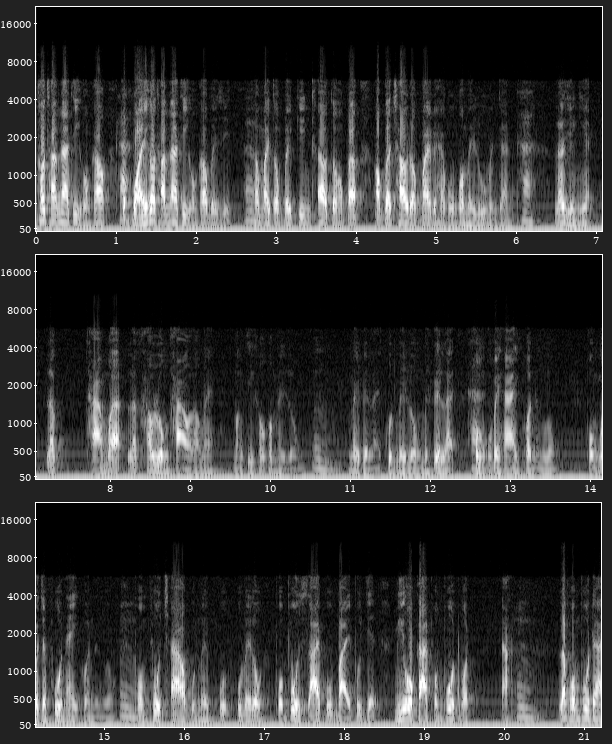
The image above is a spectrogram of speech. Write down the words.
เขาทำหน้าที่ของเขาค่ะก็ปล่อยให้เขาทำหน้าที่ของเขาไปสิอืมทำไมต้องไปกินข้าวต้องเอาไปเอากระเช้าดอกไม้ไปให้ผมก็ไม่รู้เหมือนกันค่ะแล้วอย่างเงี้ยแล้วถามว่าแล้วเขาลงข่าวเราไหมบางทีเขาก็ไม่ลงอืมไม่เป็นไรคุณไม่ลงไม่เป็นไรค่ะผมก็ไปหาอีกคนหนึ่งลง ผมก็จะพูดให้อีกคนหนึ่งลงอืมผมพูดเช้าคุณไม่พูดคุณไม่ลง ผมพูดสายพูดบ่ายพูดเย็นมีโอกาสผมพูดหมดอะอืม แล้วผมพูดได้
